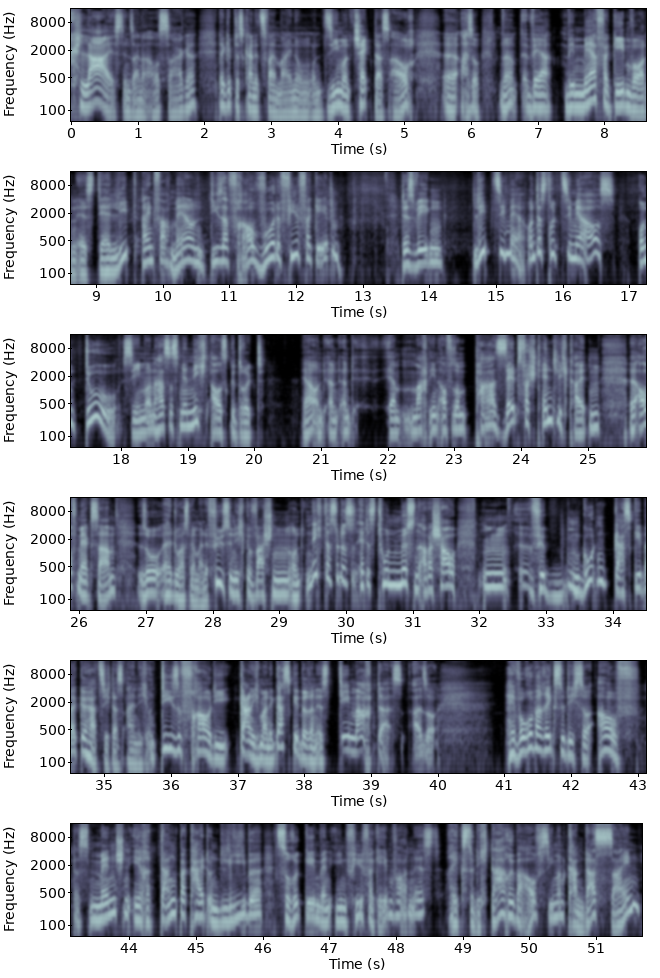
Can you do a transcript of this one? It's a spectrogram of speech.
klar ist in seiner Aussage. Da gibt es keine zwei Meinungen. Und Simon checkt das auch. Äh, also, ne, wer, wem mehr vergeben worden ist, der liebt einfach mehr. Und dieser Frau wurde viel vergeben. Deswegen liebt sie mehr. Und das drückt sie mir aus. Und du, Simon, hast es mir nicht ausgedrückt. Ja, und, und, und er macht ihn auf so ein paar Selbstverständlichkeiten äh, aufmerksam. So, äh, du hast mir meine Füße nicht gewaschen und nicht, dass du das hättest tun müssen, aber schau, mh, für einen guten Gastgeber gehört sich das eigentlich. Und diese Frau, die gar nicht meine Gastgeberin ist, die macht das. Also, Hey, worüber regst du dich so auf, dass Menschen ihre Dankbarkeit und Liebe zurückgeben, wenn ihnen viel vergeben worden ist? Regst du dich darüber auf, Simon? Kann das sein?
